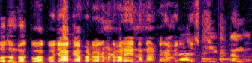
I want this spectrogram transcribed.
ਉਦੋਂ ਬੱਗੋ ਅੱਗੋ ਜਾ ਕੇ ਆਪਾਂ ਡਿਵੈਲਪਮੈਂਟ ਬਾਰੇ ਇਹਨਾਂ ਨਾਲ ਕਰਾਂਗੇ। ਠੀਕ ਧੰਨਵਾਦ।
